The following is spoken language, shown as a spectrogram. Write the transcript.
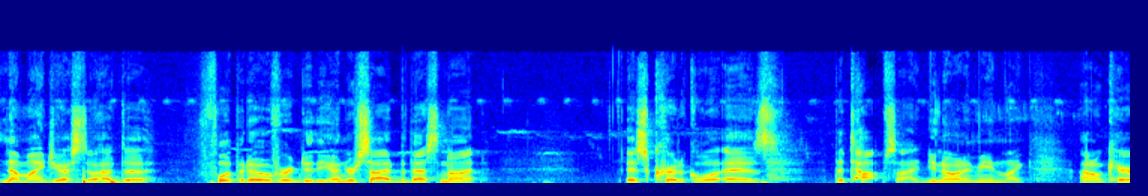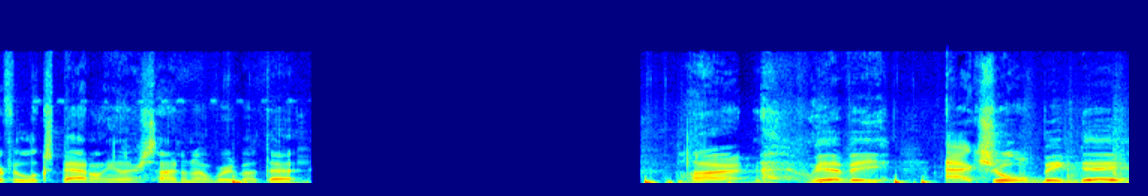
Now, mind you, I still have to flip it over and do the underside, but that's not as critical as the top side. You know what I mean? Like, I don't care if it looks bad on the other side. I'm not worried about that. All right, we have a actual big day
